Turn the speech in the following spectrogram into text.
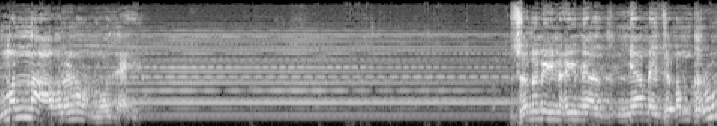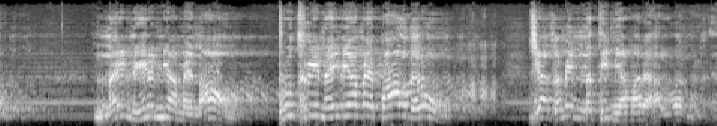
મનના આવરણો ન જાય. જનની નહીં ન્યામે જન્મ ધરું, નહીં નીર ન્યામે નાવ પૃથ્વી નહીં ન્યામે પાવ ધરું. જ્યાં જમીન નથી ત્યાં મારે હાલવાનું છે.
